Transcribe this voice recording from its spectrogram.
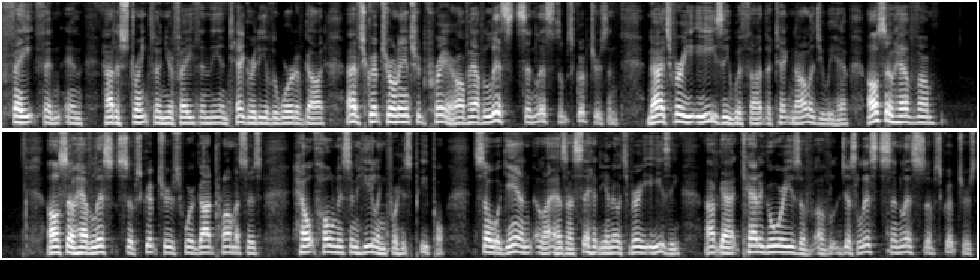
faith and, and how to strengthen your faith and the integrity of the Word of God. I have scripture on answered prayer. I'll have lists and lists of scriptures. And now it's very easy with uh, the technology we have. I also have, um, also have lists of scriptures where God promises health, wholeness, and healing for his people. So, again, as I said, you know, it's very easy. I've got categories of, of just lists and lists of scriptures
